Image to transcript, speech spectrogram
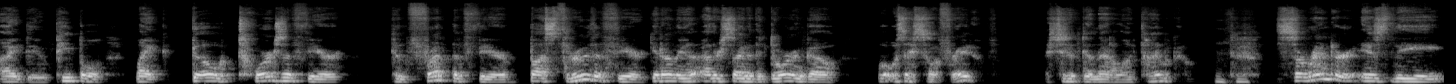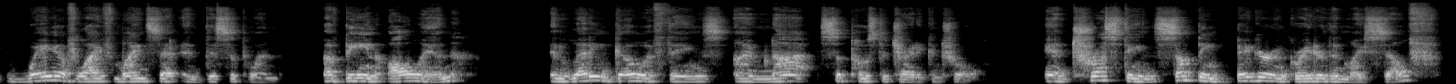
I do, people like go towards the fear confront the fear, bust through the fear, get on the other side of the door and go, What was I so afraid of? I should have done that a long time ago. Mm-hmm. Surrender is the way of life mindset and discipline of being all in and letting go of things I'm not supposed to try to control and trusting something bigger and greater than myself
